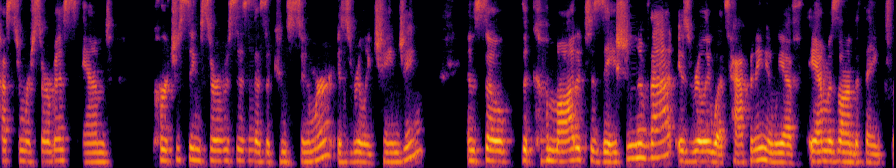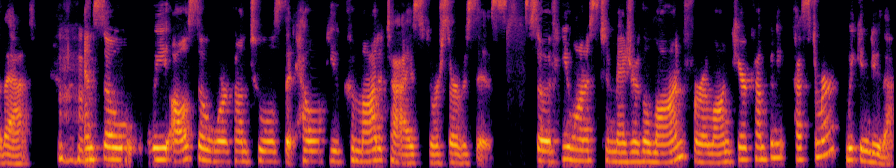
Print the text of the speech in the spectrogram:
customer service and purchasing services as a consumer is really changing. And so, the commoditization of that is really what's happening. And we have Amazon to thank for that. And so, we also work on tools that help you commoditize your services. So if you want us to measure the lawn for a lawn care company customer, we can do that.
